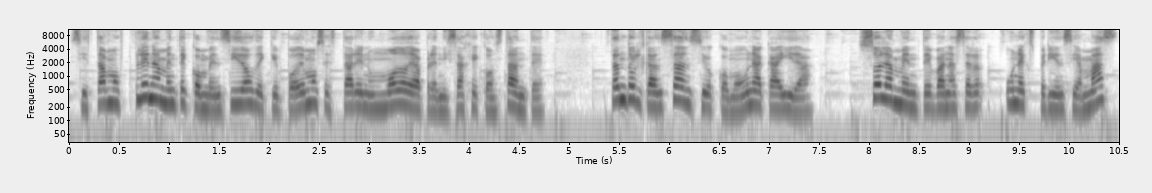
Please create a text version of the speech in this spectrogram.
si estamos plenamente convencidos de que podemos estar en un modo de aprendizaje constante, tanto el cansancio como una caída solamente van a ser una experiencia más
